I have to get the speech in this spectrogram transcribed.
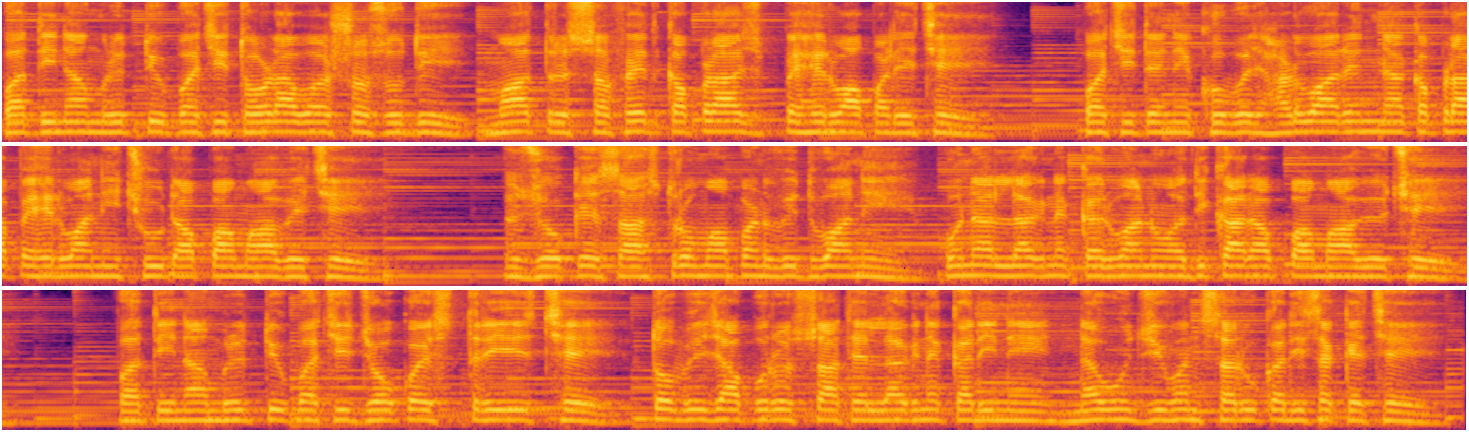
પતિના મૃત્યુ પછી થોડા વર્ષો સુધી માત્ર સફેદ કપડાં જ પહેરવા પડે છે. પછી તેને ખૂબ જ હળવા રંગના કપડાં પહેરવાની છૂટ આપવામાં આવે છે. જો કે શાસ્ત્રોમાં પણ વિધવાને પુનઃલગ્ન કરવાનો અધિકાર આપવામાં આવ્યો છે. પતિના મૃત્યુ પછી જો કોઈ સ્ત્રી છે, તો બીજા પુરુષ સાથે લગ્ન કરીને નવું જીવન શરૂ કરી શકે છે.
